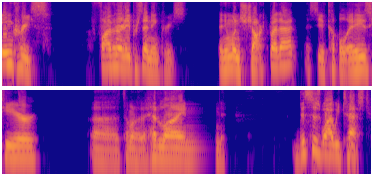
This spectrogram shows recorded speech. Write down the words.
increase. 508% increase. Anyone shocked by that? I see a couple A's here. Uh, the headline. This is why we test.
